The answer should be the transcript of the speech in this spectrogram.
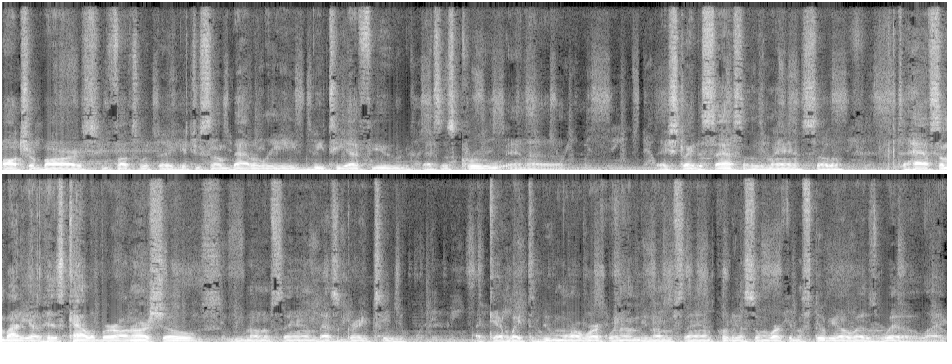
ultra bars. He fucks with the Get You Some Battle League, BTF feud. That's his crew. And uh, they straight assassins, man. So to have somebody of his caliber on our shows, you know what I'm saying? That's great too. I can't wait to do more work with him, you know what I'm saying? Put in some work in the studio as well. Like,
